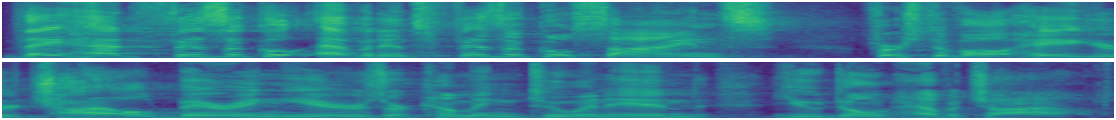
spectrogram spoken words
They had physical evidence, physical signs. First of all, hey, your childbearing years are coming to an end. You don't have a child.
